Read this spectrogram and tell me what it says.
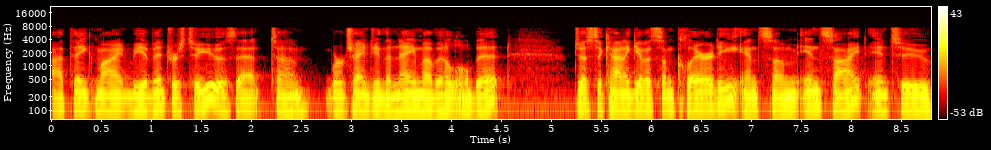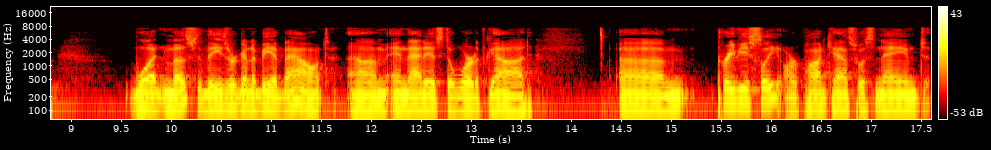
I think might be of interest to you is that um, we're changing the name of it a little bit just to kind of give us some clarity and some insight into what most of these are going to be about, um, and that is the Word of God. Um, previously, our podcast was named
